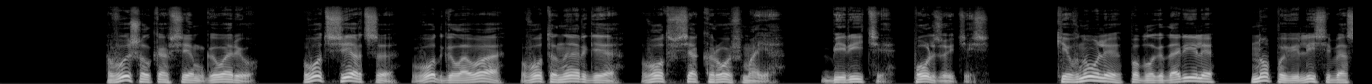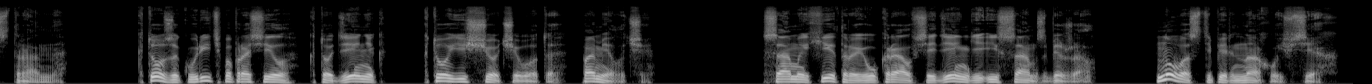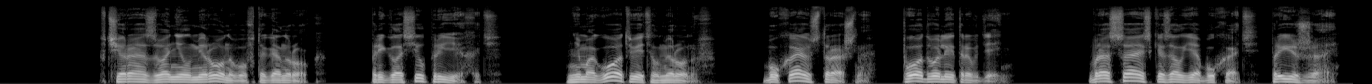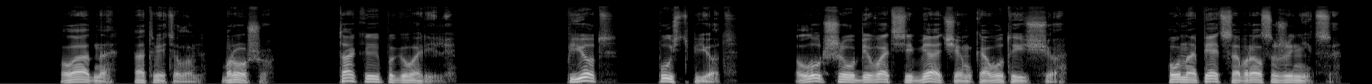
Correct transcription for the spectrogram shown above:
Вышел ко всем, говорю, вот сердце, вот голова, вот энергия, вот вся кровь моя. Берите, пользуйтесь. Кивнули, поблагодарили, но повели себя странно. Кто закурить попросил, кто денег, кто еще чего-то, по мелочи. Самый хитрый украл все деньги и сам сбежал. Ну вас теперь нахуй всех. Вчера звонил Миронову в Таганрог. Пригласил приехать. «Не могу», — ответил Миронов. «Бухаю страшно. По два литра в день». «Бросай», — сказал я, — «бухать. Приезжай». «Ладно», — ответил он, — «брошу». Так и поговорили. Пьет, пусть пьет. Лучше убивать себя, чем кого-то еще. Он опять собрался жениться.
